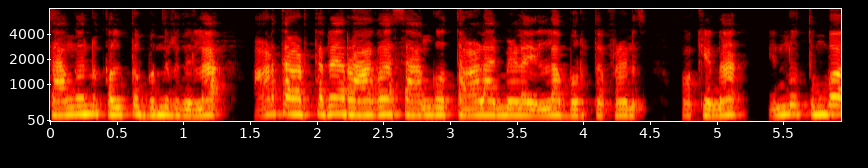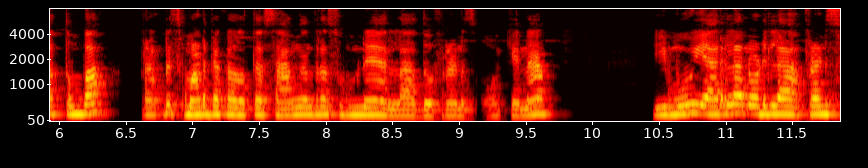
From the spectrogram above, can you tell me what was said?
ಸಾಂಗನ್ನು ಕಲಿತು ಬಂದಿರೋದಿಲ್ಲ. ಆಡ್ತಾ ಆಡ್ತಾನೆ ರಾಗ, ಸಾಂಗು, ತಾಳ, ಮೇಳ ಎಲ್ಲ ಬರುತ್ತೆ ಫ್ರೆಂಡ್ಸ್ ಓಕೆನಾ ಇನ್ನೂ ತುಂಬ ತುಂಬ ಪ್ರಾಕ್ಟೀಸ್ ಮಾಡಬೇಕಾಗುತ್ತೆ. ಸಾಂಗ್ ಅಂದರೆ ಸುಮ್ಮನೆ ಅಲ್ಲ ಅದು ಫ್ರೆಂಡ್ಸ್ ಓಕೆನಾ ಈ ಮೂವಿ ಯಾರೆಲ್ಲ ನೋಡಿಲ್ಲ ಫ್ರೆಂಡ್ಸ್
